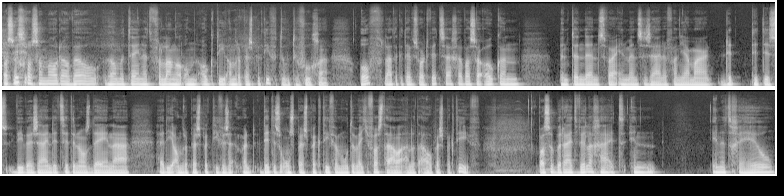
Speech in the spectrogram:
Was er dus, grosso modo wel, wel meteen het verlangen om ook die andere perspectieven toe te voegen? Of, laat ik het even zwart-wit zeggen, was er ook een, een tendens waarin mensen zeiden van ja, maar dit, dit is wie wij zijn, dit zit in ons DNA, hè, die andere perspectieven zijn, maar dit is ons perspectief en we moeten een beetje vasthouden aan het oude perspectief. Was er bereidwilligheid in, in het geheel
